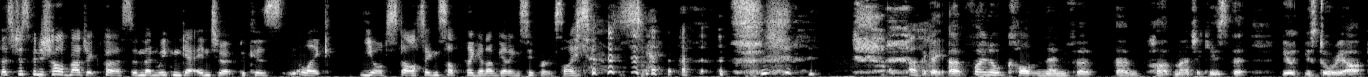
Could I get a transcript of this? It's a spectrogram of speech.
let's just finish hard magic first and then we can get into it because like you're starting something and I'm getting super excited. Okay, uh, final con then for um, hard magic is that your, your story arc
